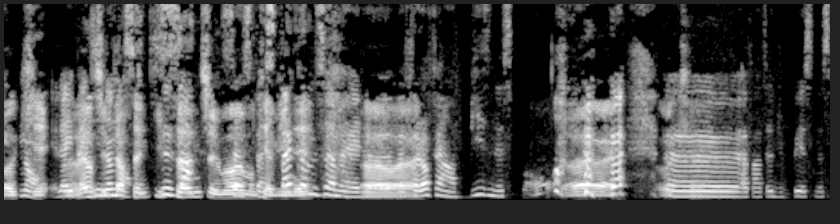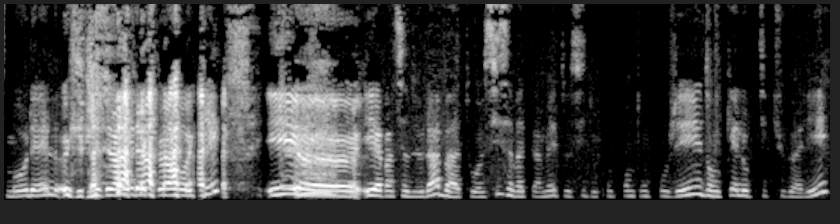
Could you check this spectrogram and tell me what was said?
Ok. Non, et là Ah il m'a dit non non, personne qui c'est ça. sonne chez moi, ça à se mon passe cabinet. pas comme ça, Maëlle. Ah Euh, va falloir faire un business plan. Ouais, ouais. Ok. Euh, à partir du business model. J'étais d'accord, ok. Et, euh, et à partir de là, bah, toi aussi, ça va te permettre aussi de comprendre ton projet, dans quelle optique tu veux aller.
